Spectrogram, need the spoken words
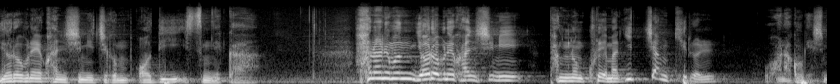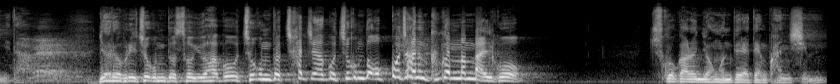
여러분의 관심이 지금 어디 있습니까? 하나님은 여러분의 관심이 박농쿨에만 있지 않기를 원하고 계십니다. 여러분이 조금 더 소유하고 조금 더 차지하고 조금 더 얻고자 하는 그것만 말고 죽어가는 영혼들에 대한 관심,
